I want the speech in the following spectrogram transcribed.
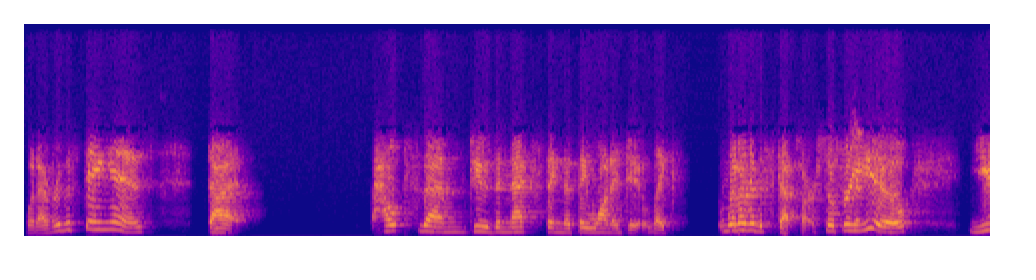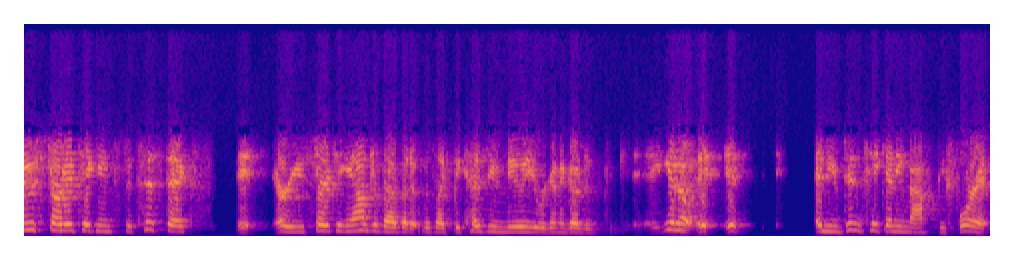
whatever the thing is, that helps them do the next thing that they want to do, like whatever the steps are. So for you, you started taking statistics it, or you started taking algebra, but it was like because you knew you were going to go to, you know, it, it and you didn't take any math before it.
